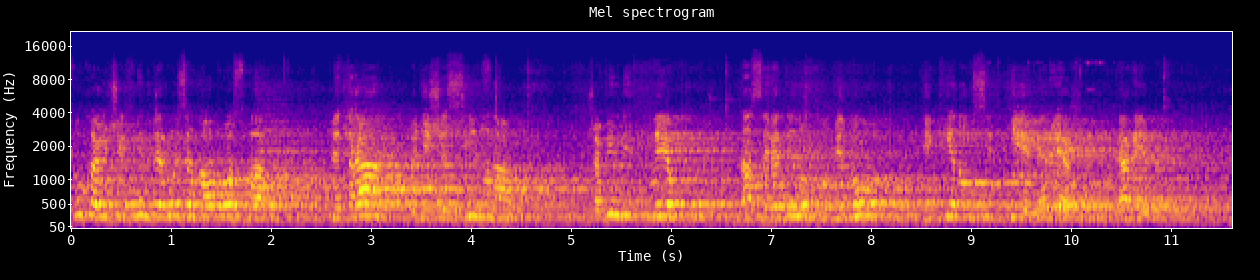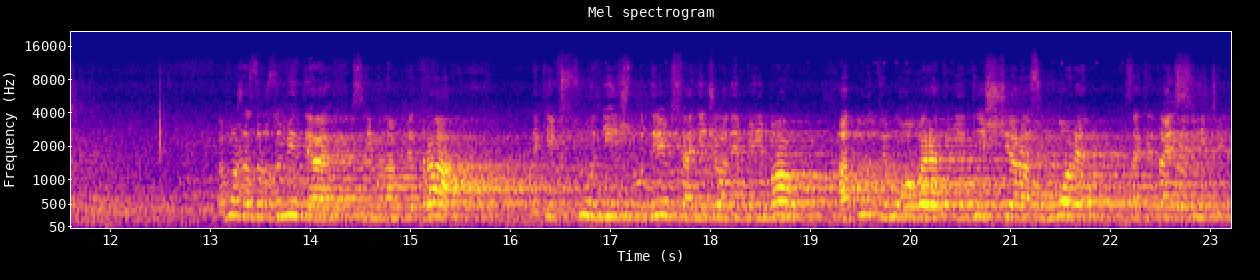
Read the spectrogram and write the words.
слухаючих, він вернувся до апостола Петра, тоді ще Сімона, щоб він відплив на середину глибину і кинув сітки, мережі для риби. А можна зрозуміти Сімона Петра, який всю ніч трудився, нічого не піймав, а тут йому говорять, іди ще раз в море, закидай сіті.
